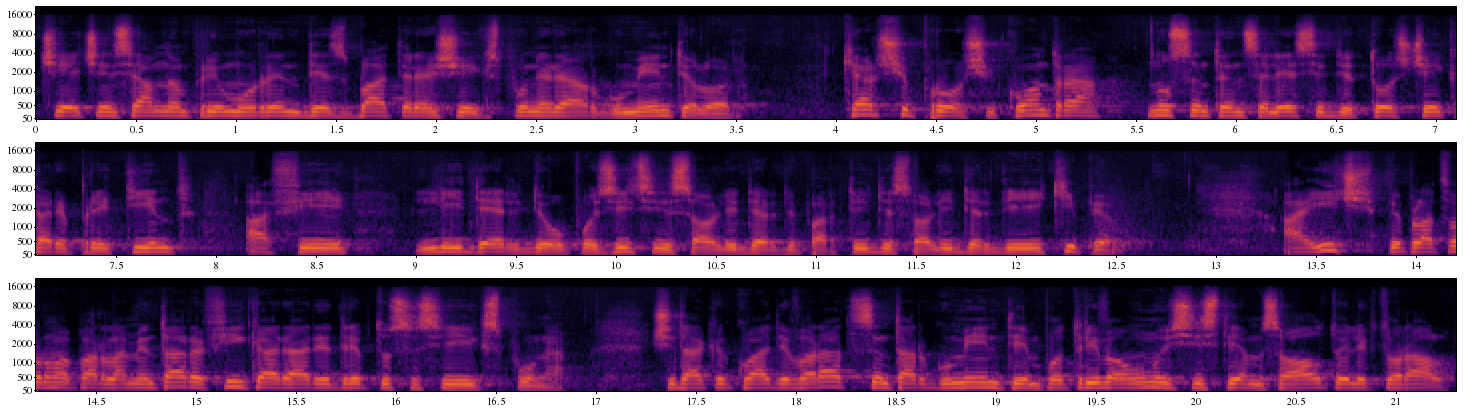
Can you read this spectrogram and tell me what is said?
ceea ce înseamnă în primul rând dezbaterea și expunerea argumentelor, chiar și pro și contra, nu sunt înțelese de toți cei care pretind a fi lideri de opoziție sau lideri de partide sau lideri de echipe. Aici, pe platforma parlamentară, fiecare are dreptul să se expună. Și dacă cu adevărat sunt argumente împotriva unui sistem sau altul electoral,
